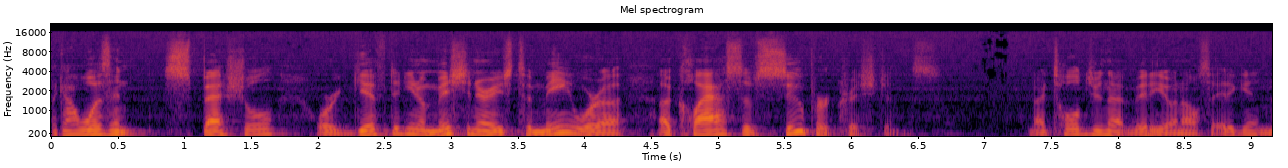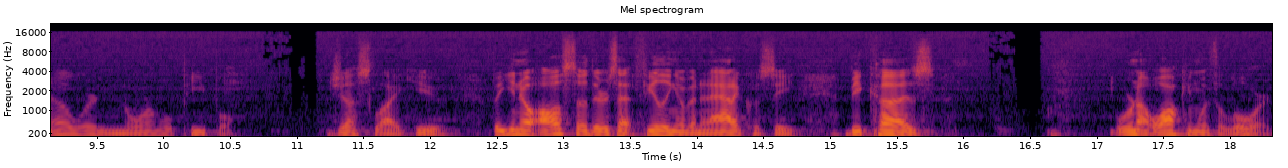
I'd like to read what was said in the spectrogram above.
Like I wasn't special or gifted. You know, missionaries to me were a, a class of super Christians. And I told you in that video, and I'll say it again no, we're normal people, just like you. But you know, also there's that feeling of an inadequacy because we're not walking with the Lord.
